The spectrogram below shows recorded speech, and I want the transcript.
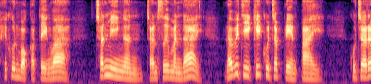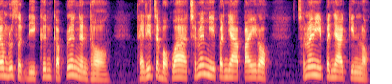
ให้คุณบอกกับตัวเองว่า ฉันมีเงิน ฉันซื้อมันได้ แล้ววิธีคิดคุณจะเปลี่ยนไป คุณจะเริ่มรู้สึกดีขึ้นกับเรื่องเงินทอง แทนที่จะบอกว่าฉันไม่มีปัญญาไปหรอก ฉันไม่มีปัญญากินหรอก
